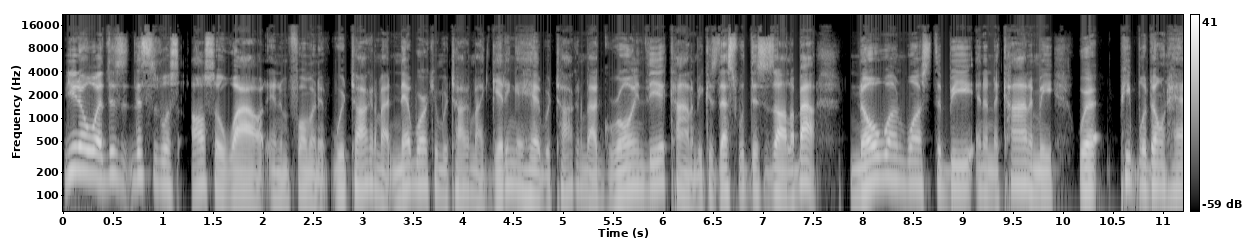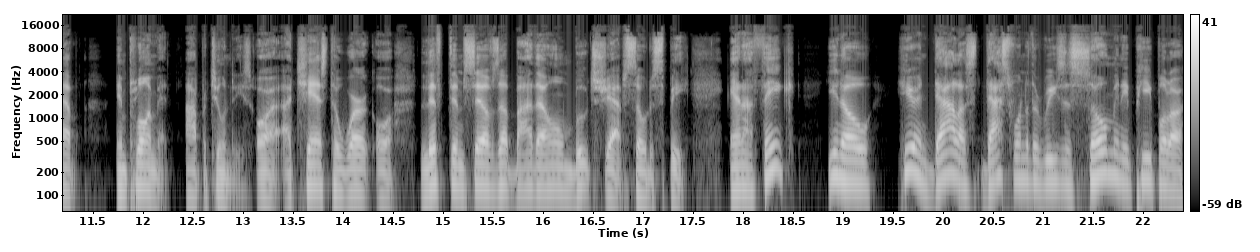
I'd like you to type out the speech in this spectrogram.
You know what? This this is what's also wild and informative. We're talking about networking. We're talking about getting ahead. We're talking about growing the economy because that's what this is all about. No one wants to be in an economy where people don't have employment opportunities or a chance to work or lift themselves up by their own bootstraps, so to speak. And I think you know here in Dallas, that's one of the reasons so many people are,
